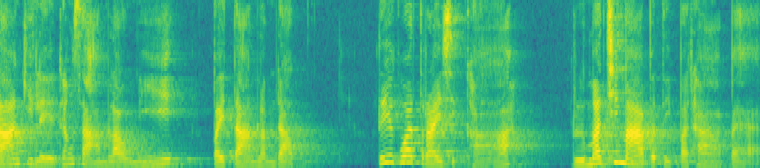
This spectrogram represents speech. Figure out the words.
ล้างกิเลสทั้งสามเหล่านี้ไปตามลำดับ เรียกว่าไตรสิกขา หรือมัชฌิมาปฏิปทาแปด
